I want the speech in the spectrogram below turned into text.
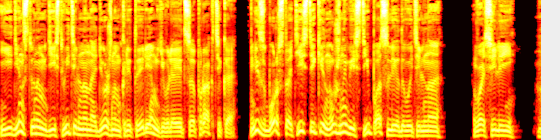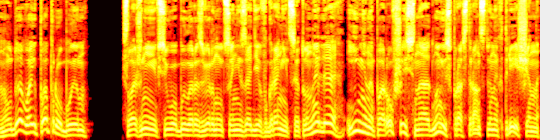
и единственным действительно надежным критерием является практика. И сбор статистики нужно вести последовательно. Василий, ну давай попробуем. Сложнее всего было развернуться, не задев границы туннеля и не напоровшись на одну из пространственных трещин,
